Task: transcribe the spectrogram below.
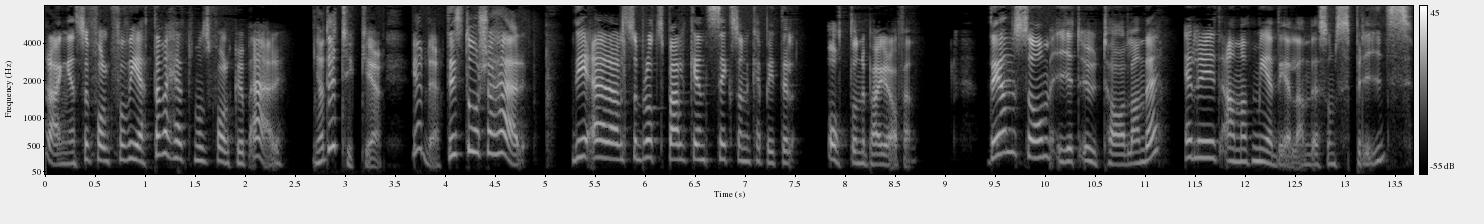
harangen så folk får veta vad hets mot folkgrupp är? Ja, det tycker jag. Gör det. Det står så här. Det är alltså brottsbalkens 16 kapitel 8 paragrafen. Den som i ett uttalande eller i ett annat meddelande som sprids,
